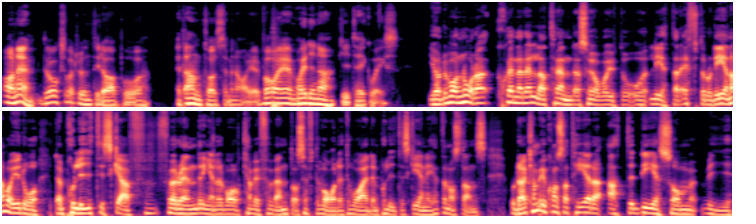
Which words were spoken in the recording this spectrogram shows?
Arne, du har också varit runt idag på ett antal seminarier. Vad är, vad är dina key takeaways? Ja, det var några generella trender som jag var ute och letade efter. Och det ena var ju då den politiska förändringen, eller vad kan vi förvänta oss efter valet och vad är den politiska enigheten någonstans? Och där kan vi ju konstatera att det som vi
